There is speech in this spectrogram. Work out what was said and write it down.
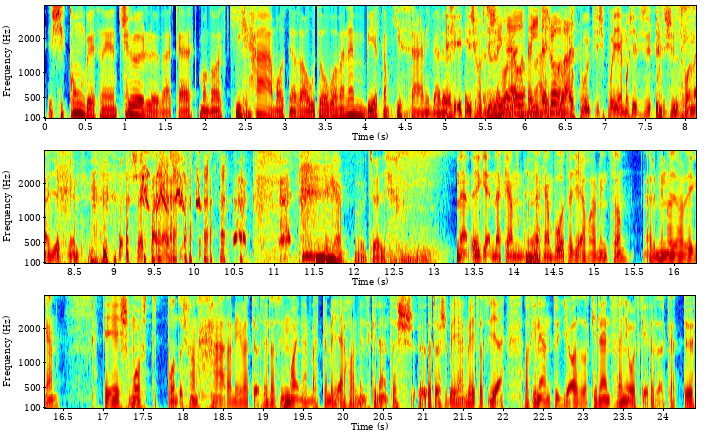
és így konkrétan ilyen csörlővel kellett magamat kihámozni az autóból, mert nem bírtam kiszállni belőle. És itt is most is van a egy puncis poén, most itt is, itt is jut volna egyébként. Igen. Úgyhogy... Nem, igen, nekem, ja. nekem volt egy E30-om, mi nagyon régen, és most pontosan három éve történt az, hogy majdnem vettem egy E39-es 5-ös BMW-t, az ugye, aki nem tudja, az a 98-2002.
